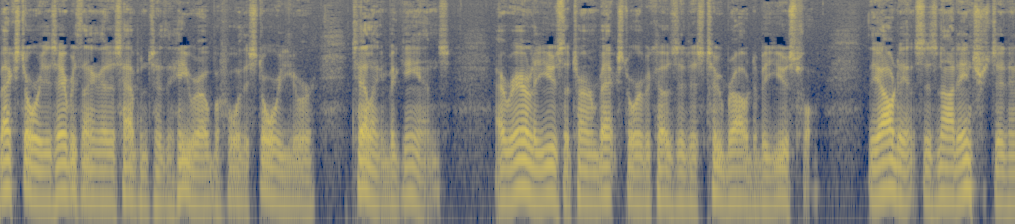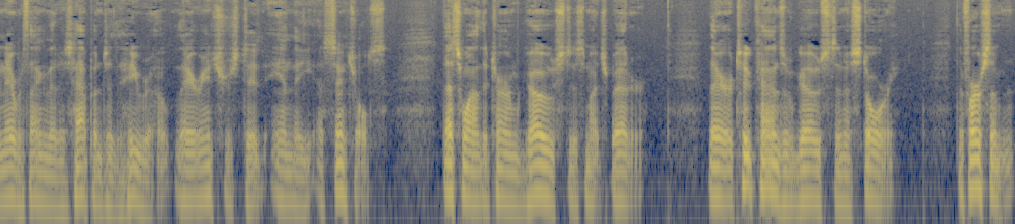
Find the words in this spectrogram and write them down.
Backstory is everything that has happened to the hero before the story you are telling begins. I rarely use the term backstory because it is too broad to be useful. The audience is not interested in everything that has happened to the hero. They are interested in the essentials. That's why the term ghost is much better. There are two kinds of ghosts in a story. The first and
